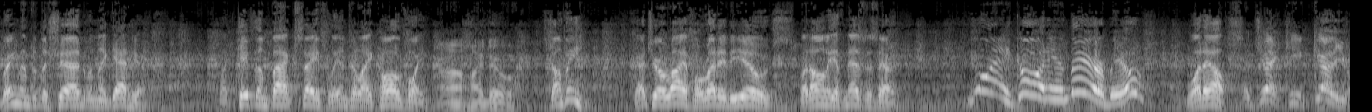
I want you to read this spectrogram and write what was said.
Bring them to the shed when they get here. But keep them back safely until I call for you. Oh, I do. Stumpy, get your rifle ready to use, but only if necessary. You ain't going in there, Bill. What else? Uh, Jake, he kill you.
